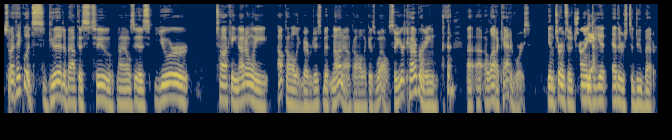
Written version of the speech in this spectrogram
So I think what's good about this too, Niles, is you're talking not only alcoholic beverages but non-alcoholic as well. So you're covering a, a, lot of categories in terms of trying yeah. to get others to do better.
